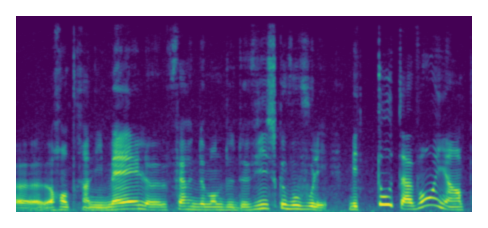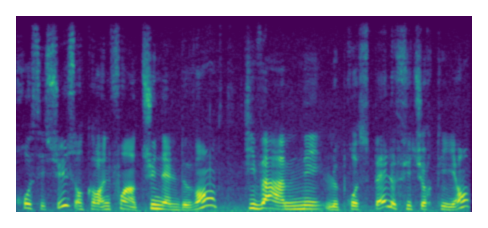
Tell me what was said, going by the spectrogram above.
euh, rentrer un email, euh, faire une demande de devis, ce que vous voulez. Mais tout avant, il y a un processus, encore une fois un tunnel de vente qui va amener le prospect, le futur client,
